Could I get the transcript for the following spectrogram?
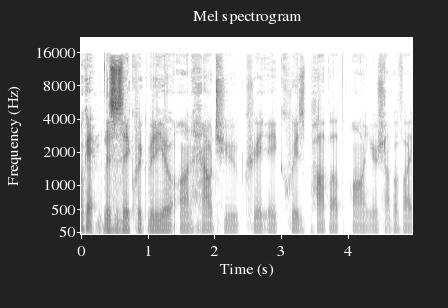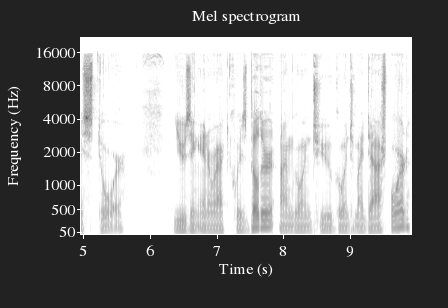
Okay, this is a quick video on how to create a quiz pop-up on your Shopify store. Using Interact Quiz Builder, I'm going to go into my dashboard.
